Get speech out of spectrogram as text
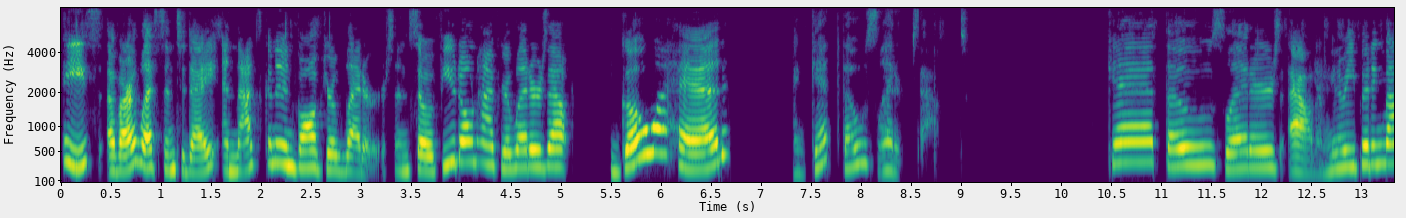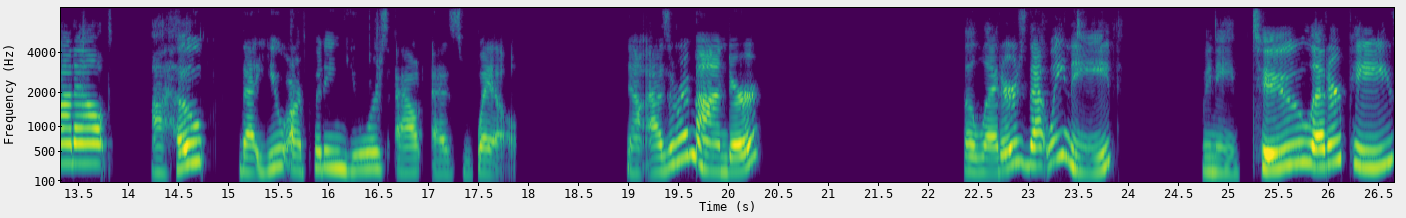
piece of our lesson today, and that's going to involve your letters. And so if you don't have your letters out, go ahead and get those letters out. Get those letters out. I'm going to be putting mine out. I hope that you are putting yours out as well. Now, as a reminder, the letters that we need, we need two letter P's.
